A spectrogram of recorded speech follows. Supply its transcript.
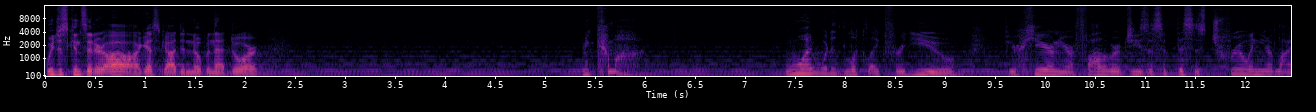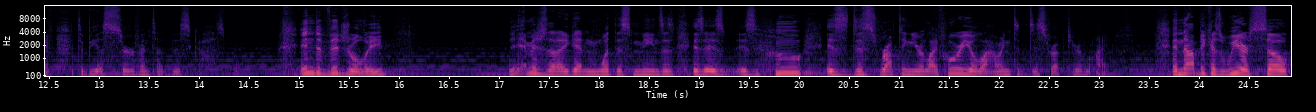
we just consider, Oh, I guess God didn't open that door. I mean, come on. What would it look like for you if you're here and you're a follower of Jesus, if this is true in your life, to be a servant of this gospel? Individually, the image that I get and what this means is, is, is, is who is disrupting your life? Who are you allowing to disrupt your life? And not because we are so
